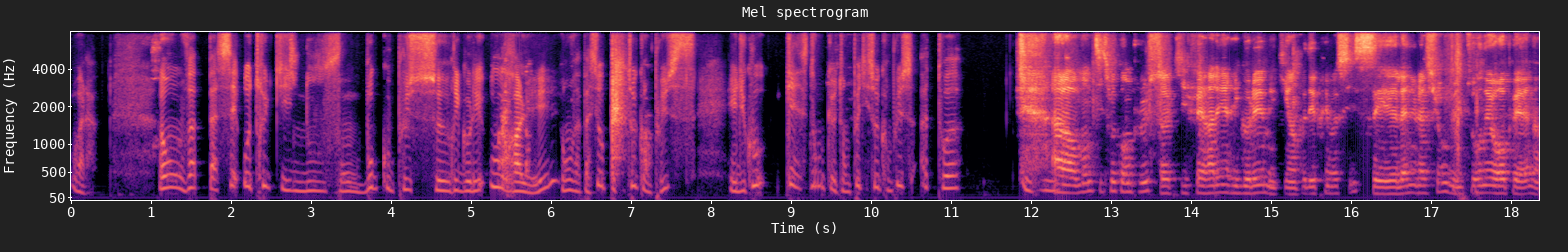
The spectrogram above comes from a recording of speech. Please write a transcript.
Voilà. On va passer aux trucs qui nous font beaucoup plus rigoler ou râler. On va passer aux petits trucs en plus. Et du coup, qu'est-ce donc que ton petit truc en plus à toi? Alors, mon petit truc en plus euh, qui fait râler et rigoler, mais qui est un peu déprime aussi, c'est l'annulation d'une tournée européenne.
